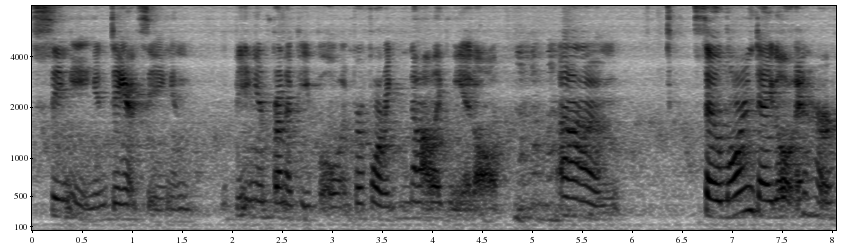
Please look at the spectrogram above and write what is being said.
singing and dancing and being in front of people and performing, not like me at all. Um, so Lauren Daigle and her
